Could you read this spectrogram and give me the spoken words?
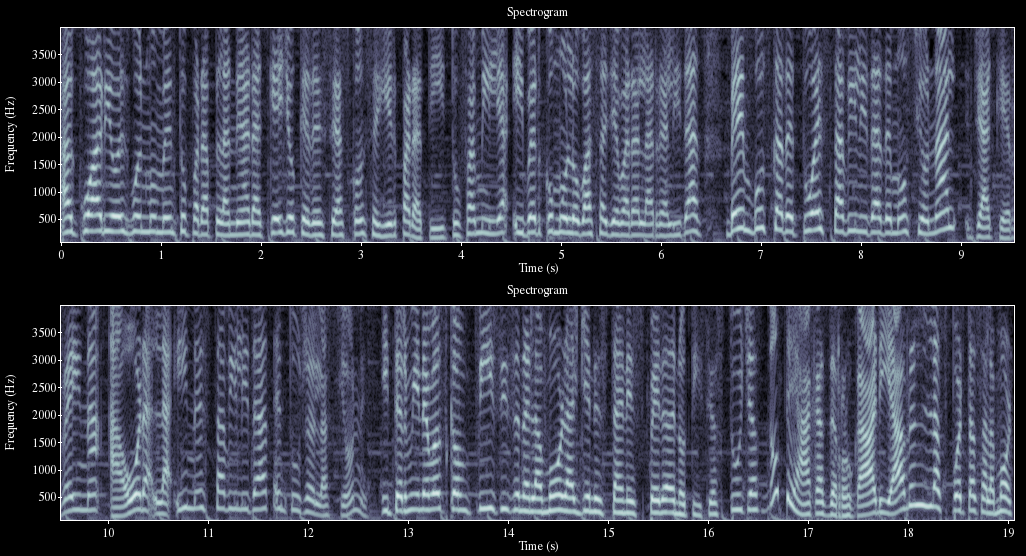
Acuario, es buen momento para planear aquello que deseas conseguir para ti y tu familia y ver cómo lo vas a llevar a la realidad. Ve en busca de tu estabilidad emocional, ya que reina ahora la inestabilidad en tus relaciones. Y terminemos con Pisces en el amor. Alguien está en espera de noticias tuyas. No te hagas de rogar y ábrele las puertas al amor.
